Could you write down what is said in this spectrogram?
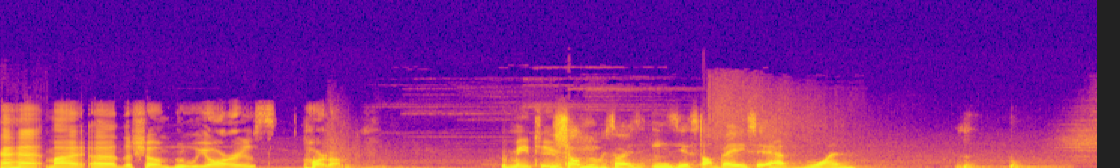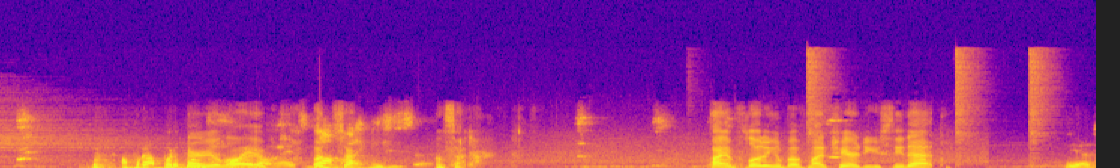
Haha, my uh, the show 'em who we are is hard on. For me too. show Show 'em who is always easiest on bass. It has one. I forgot Very Butter Barn's hard on bass. One Not sec. my easy so. I'm so tired. I am floating above my chair. Do you see that? Yes.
